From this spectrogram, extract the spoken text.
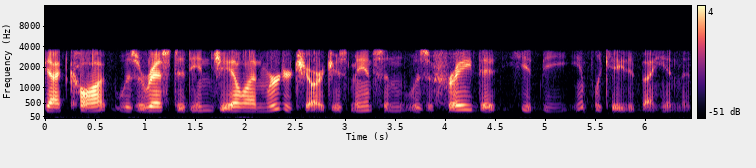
got caught, was arrested in jail on murder charges. Manson was afraid that he'd be implicated by Hinman.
